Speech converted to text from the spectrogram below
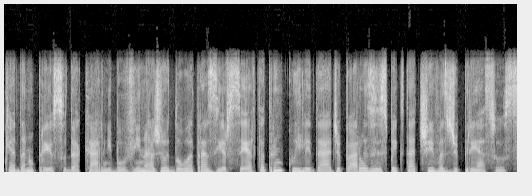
queda no preço da carne bovina ajudou a trazer certa tranquilidade para as expectativas de preços.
